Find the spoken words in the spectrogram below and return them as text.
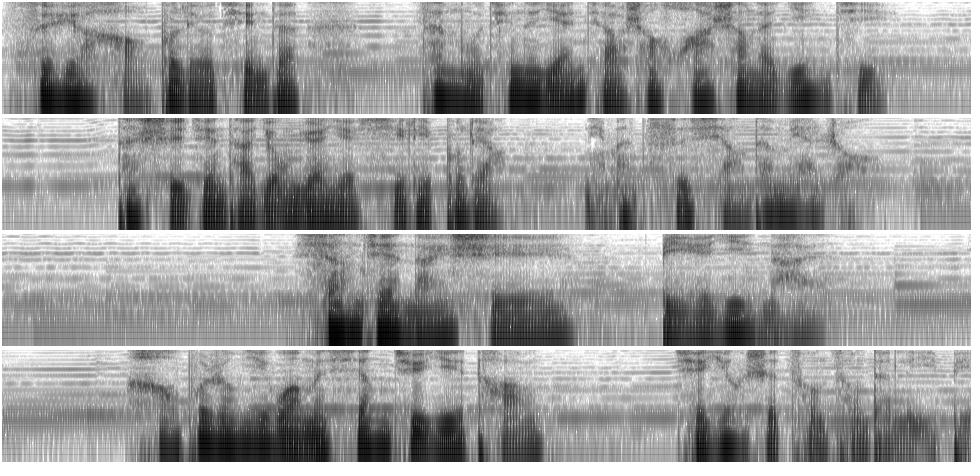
岁月毫不留情的在母亲的眼角上画上了印记，但时间它永远也洗礼不了你们慈祥的面容。相见难时，别亦难。好不容易我们相聚一堂，却又是匆匆的离别。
